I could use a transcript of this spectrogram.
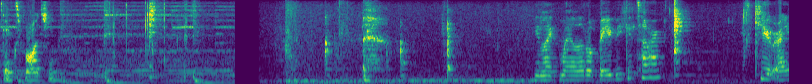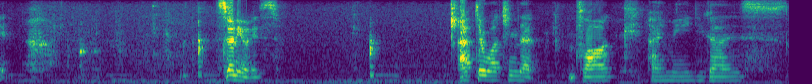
Thanks for watching. you like my little baby guitar? It's cute, right? So anyways, after watching that vlog I made you guys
